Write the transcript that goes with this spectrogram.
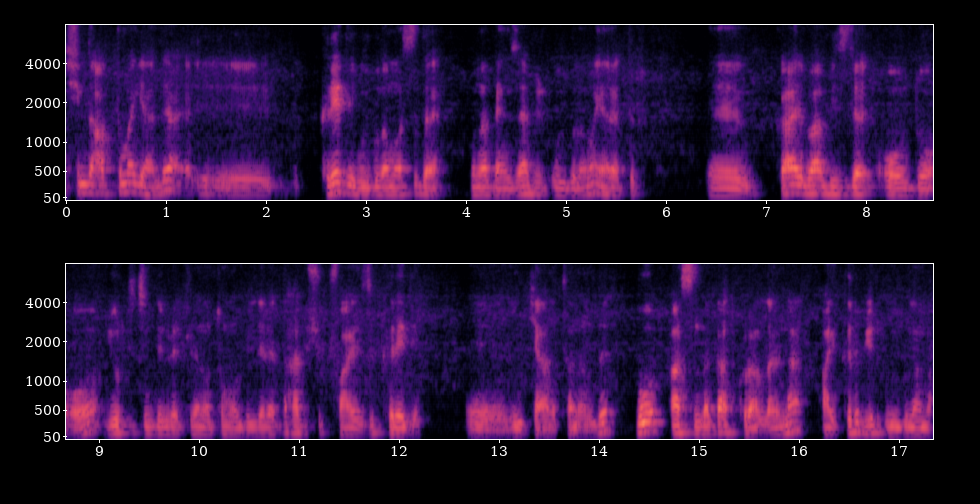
şimdi aklıma geldi. E, kredi uygulaması da buna benzer bir uygulama yaratır. E, galiba bizde oldu o. Yurt içinde üretilen otomobillere daha düşük faizli kredi e, imkanı tanındı. Bu aslında GATT kurallarına aykırı bir uygulama.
